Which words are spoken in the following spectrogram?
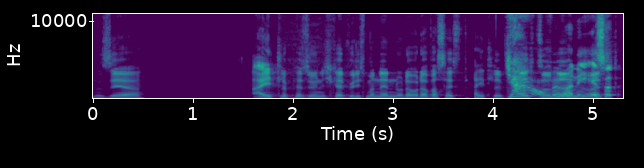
eine sehr eitle Persönlichkeit, würde ich es mal nennen, oder, oder was heißt eitle? Ja, auch so, immer. ne? Nee, es hat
